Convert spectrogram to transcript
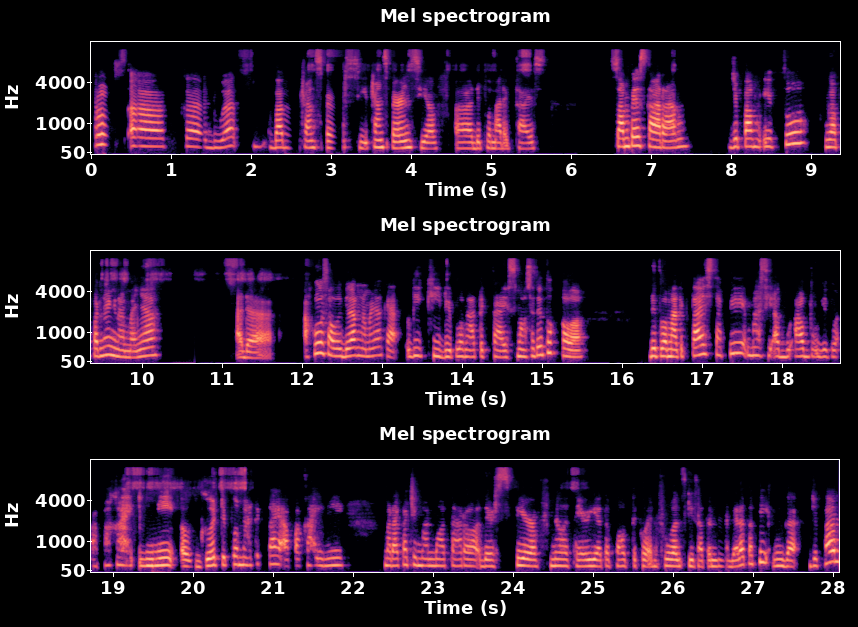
Terus uh, kedua about transparency, transparency of uh, diplomatic ties. Sampai sekarang Jepang itu nggak pernah yang namanya ada aku selalu bilang namanya kayak leaky diplomatic ties maksudnya tuh kalau diplomatic ties tapi masih abu-abu gitu. Apakah ini a good diplomatic tie? Apakah ini mereka cuma mau taruh their sphere of military atau political influence di satu negara tapi enggak. Jepang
